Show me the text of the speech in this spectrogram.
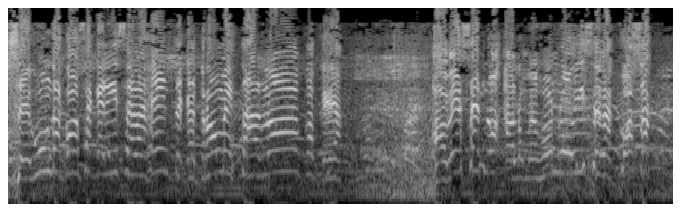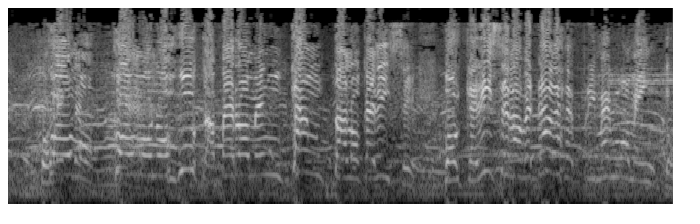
Segunda cosa que dice la gente, que Trump está loco, que a veces no, a lo mejor no dice las cosas como, como nos gusta, pero me encanta lo que dice, porque dice la verdad desde el primer momento.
